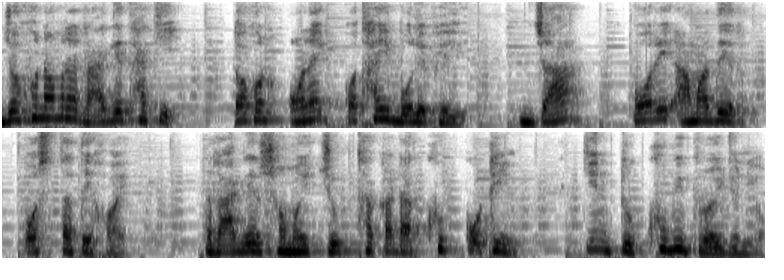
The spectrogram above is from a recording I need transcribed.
যখন আমরা রাগে থাকি তখন অনেক কথাই বলে ফেলি, যা পরে আমাদের পস্তাতে হয়। রাগের সময় চুপ থাকাটা খুব কঠিন, কিন্তু খুবই প্রয়োজনীয়।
